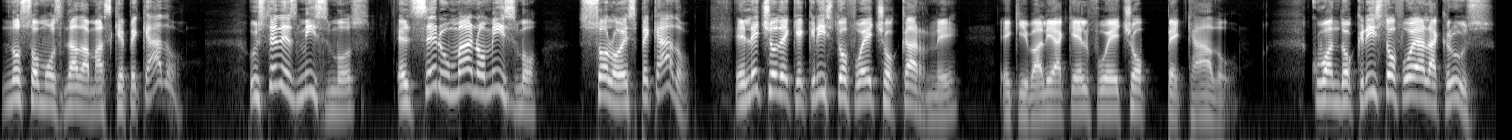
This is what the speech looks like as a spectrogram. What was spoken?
no somos nada más que pecado. Ustedes mismos, el ser humano mismo, solo es pecado. El hecho de que Cristo fue hecho carne equivale a que Él fue hecho pecado. Cuando Cristo fue a la cruz,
